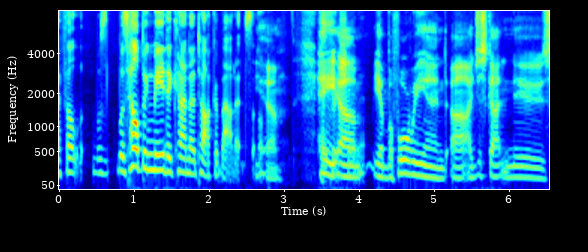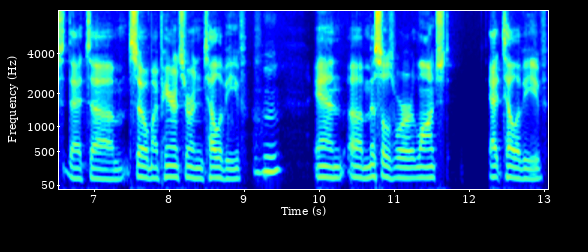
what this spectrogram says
I felt was was helping me to kind of talk about it. So. Yeah. Hey, um, yeah. Before we end, uh, I just got news that um, so my parents are in Tel Aviv, mm-hmm. and uh, missiles were launched at Tel Aviv.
